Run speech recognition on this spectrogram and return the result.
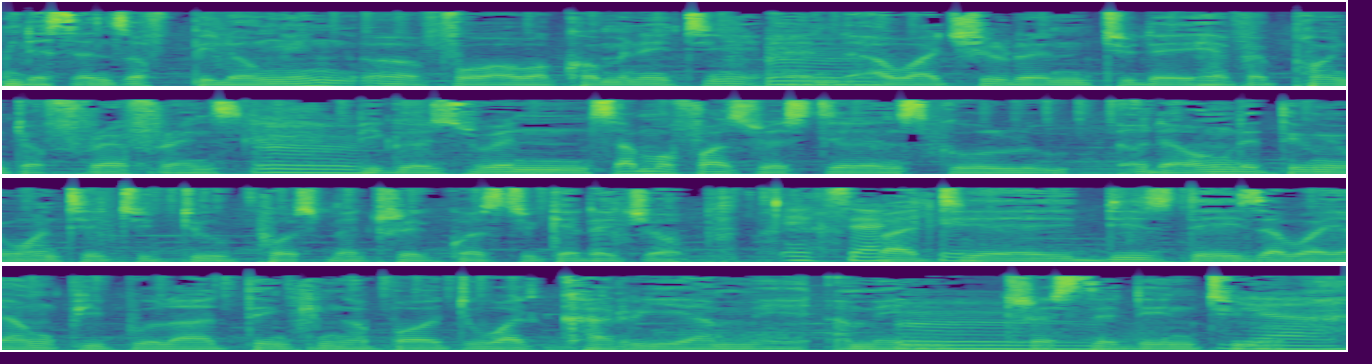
the sense of belonging uh, for our community mm. and our children today have a point of reference mm. because when some of us were still in school the only thing we wanted to do post matric was to get a job exactly but uh, these days our young people are thinking about what career I'm, I'm mm. interested into yeah.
